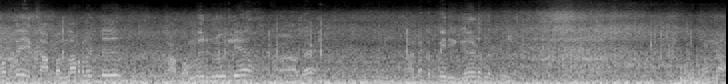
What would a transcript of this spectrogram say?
മൊത്തേ കപ്പം നിറഞ്ഞിട്ട് കപ്പം വരുന്നില്ല അതെ. നല്ലൊക്കെ പെരുകി കിടന്നിട്ട്. കണ്ടാ?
